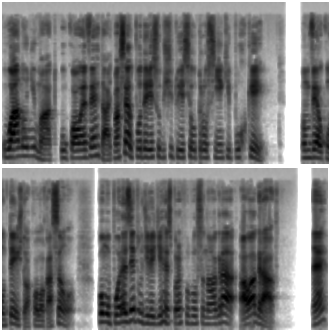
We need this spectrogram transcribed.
o anonimato, o qual é verdade. Marcelo, poderia substituir esse outro sim aqui por quê? Vamos ver o contexto, a colocação? Ó. Como, por exemplo, o direito de resposta proporcional ao agravo. Né?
